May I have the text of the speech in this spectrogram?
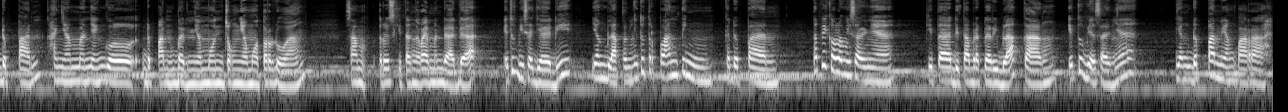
depan hanya menyenggol depan bannya moncongnya motor doang, sam terus kita ngerem mendadak, itu bisa jadi yang belakang itu terpelanting ke depan. Tapi kalau misalnya kita ditabrak dari belakang, itu biasanya yang depan yang parah,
